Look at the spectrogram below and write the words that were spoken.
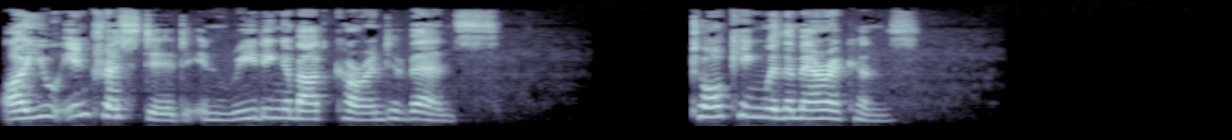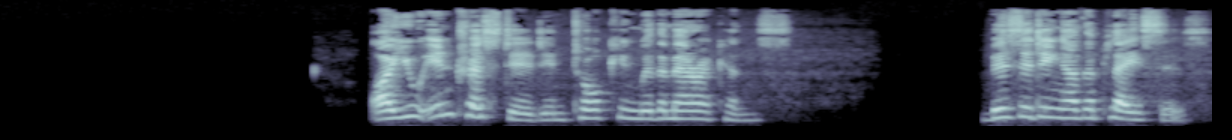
Are you interested in reading about current events? Talking with Americans. Are you interested in talking with Americans? Visiting other places.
